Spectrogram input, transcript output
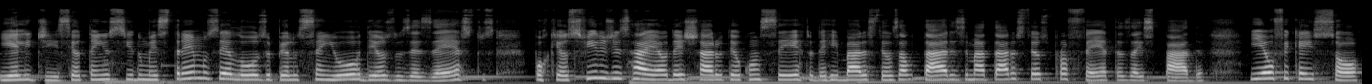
E ele disse: Eu tenho sido um extremo zeloso pelo Senhor, Deus dos exércitos, porque os filhos de Israel deixaram o teu concerto, derribaram os teus altares e mataram os teus profetas à espada. E eu fiquei só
